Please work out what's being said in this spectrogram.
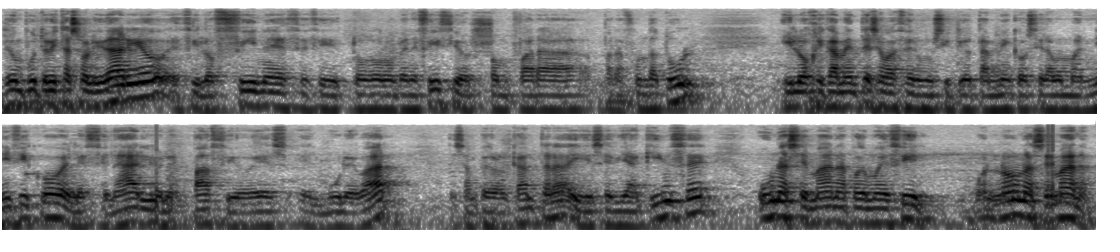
desde un punto de vista solidario, es decir, los fines, es decir, todos los beneficios son para, para Fundatul y lógicamente se va a hacer un sitio también que consideramos magnífico, el escenario, el espacio es el Boulevard de San Pedro Alcántara y ese día 15, una semana podemos decir, bueno, no una semana,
